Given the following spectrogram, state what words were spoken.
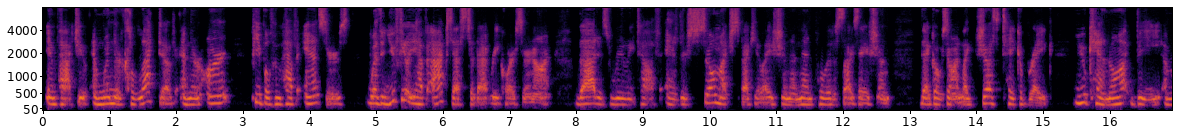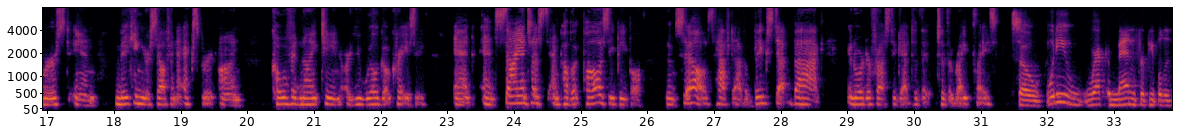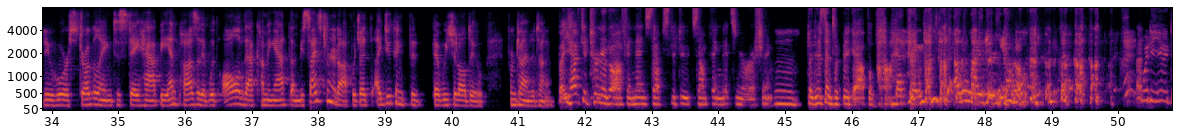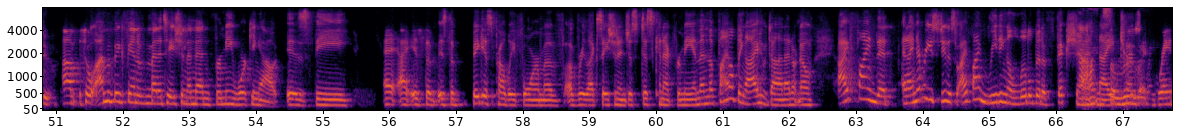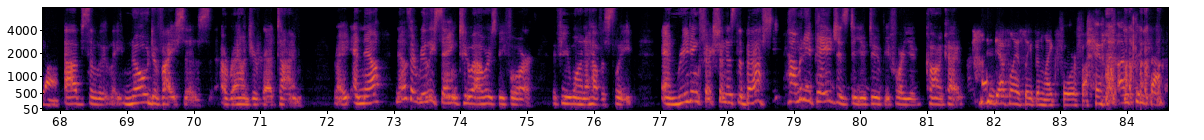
impact you. And when they're collective and there aren't people who have answers, whether you feel you have access to that recourse or not, that is really tough. And there's so much speculation and then politicization that goes on. Like, just take a break. You cannot be immersed in making yourself an expert on COVID 19 or you will go crazy. And, and scientists and public policy people themselves have to have a big step back in order for us to get to the to the right place. So, what do you recommend for people to do who are struggling to stay happy and positive with all of that coming at them? Besides turn it off, which I, I do think that that we should all do from time to time. But you have to turn it off and then substitute something that's nourishing mm. that isn't a big apple pie. That's right. Otherwise, you're. what do you do? Um, so I'm a big fan of meditation, and then for me, working out is the is the is the biggest probably form of of relaxation and just disconnect for me. And then the final thing I have done, I don't know, I find that, and I never used to do this, but I find reading a little bit of fiction Absolutely. at night turns my brain off. Absolutely, no devices around your bedtime, right? And now now they're really saying two hours before if you want to have a sleep. And reading fiction is the best. How many pages do you do before you conk out? I'm definitely asleep in like four or five. I'm pretty fast.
